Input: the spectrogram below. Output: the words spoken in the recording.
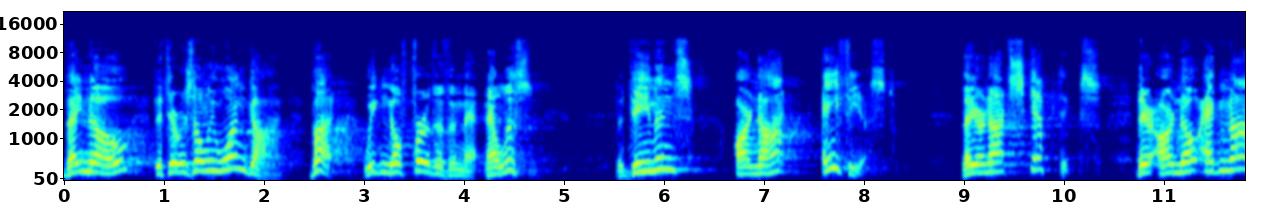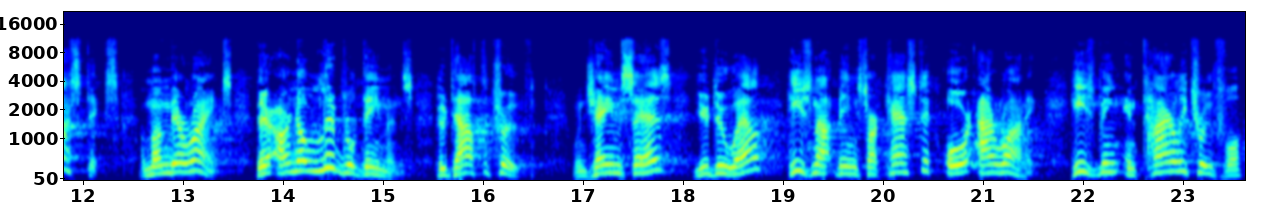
They know that there is only one God. But we can go further than that. Now, listen the demons are not atheists, they are not skeptics. There are no agnostics among their ranks. There are no liberal demons who doubt the truth. When James says, You do well, he's not being sarcastic or ironic. He's being entirely truthful,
